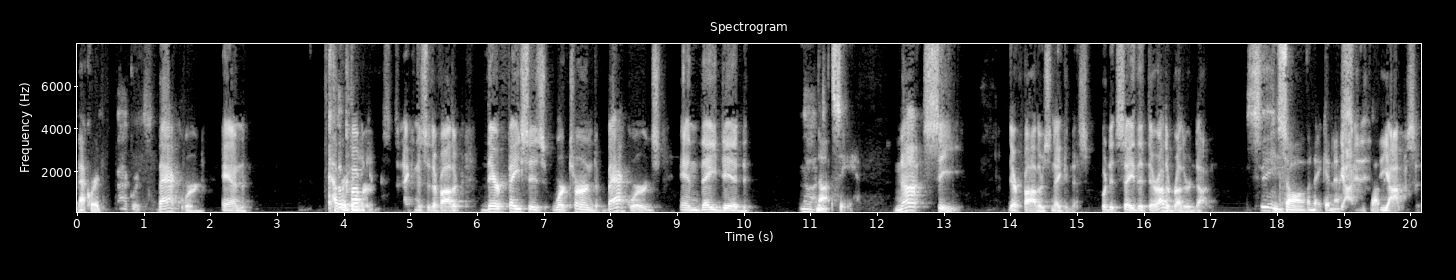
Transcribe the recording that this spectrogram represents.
Backward. Backwards. Backward and covered, covered the, nakedness. the nakedness of their father. Their faces were turned backwards, and they did not, not see. Not see their father's nakedness. What did it say that their other brother had done? See. He saw the nakedness. Yeah, the opposite.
